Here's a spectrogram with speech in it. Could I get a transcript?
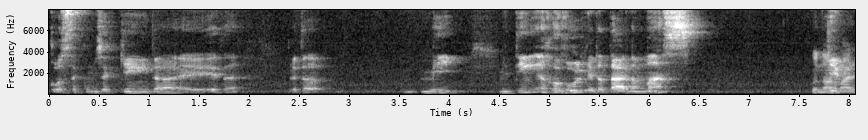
costa começa quente, eta, eta, me, me tem um gevoel que tá tarda mais, Com normal.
